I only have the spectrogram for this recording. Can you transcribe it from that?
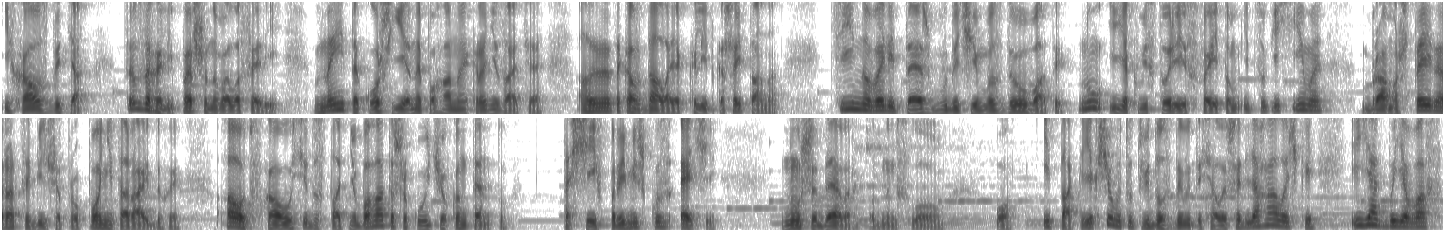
і хаос дитя. Це взагалі перша новела серії. В неї також є непогана екранізація, але не така вдала, як калітка шайтана. Цій новелі теж буде чим вас здивувати. Ну і як в історії з Фейтом і Цукіхіме, Брама Штейнера це більше про поні та райдуги. А от в хаосі достатньо багато шокуючого контенту. Та ще й в переміжку з Ечі. Ну, шедевр, одним словом. О, і так, якщо ви тут відос дивитеся лише для галочки, і як би я вас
